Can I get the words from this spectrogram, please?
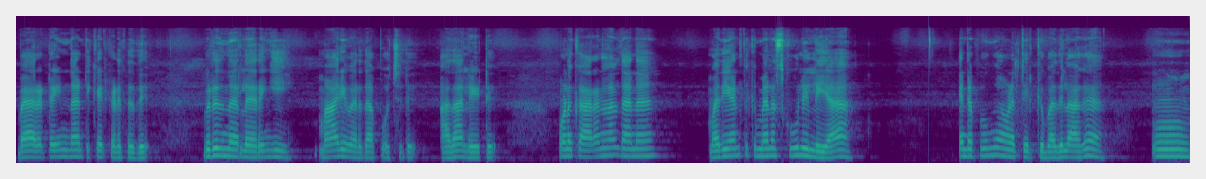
வேறு ட்ரெயின் தான் டிக்கெட் கிடைத்தது. விருதுநரில் இறங்கி மாறி வரதா போச்சுது. அதான் லேட்டு உனக்கு அரை நாள் தானே? மதியானத்துக்கு மேலே ஸ்கூல் இல்லையா? என்ற பூங்காவனத்திற்கு பதிலாக ம்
